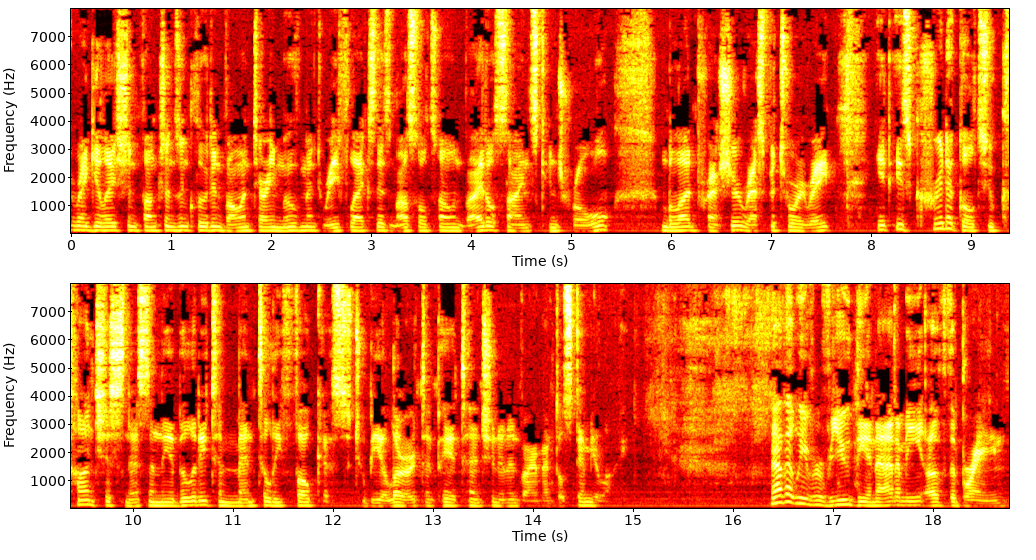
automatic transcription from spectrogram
Regulation functions include involuntary movement, reflexes, muscle tone, vital signs control, blood pressure, respiratory rate. It is critical to consciousness and the ability to mentally focus, to be alert, and pay attention in environmental stimuli. Now that we've reviewed the anatomy of the brain,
